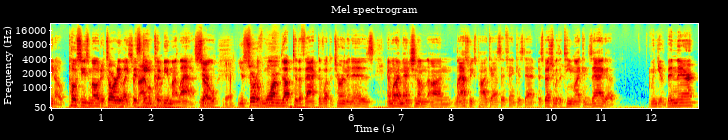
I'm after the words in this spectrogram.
you know postseason mode. It's already like this game could be my last. So Yeah, yeah. you sort of warmed up to the fact of what the tournament is. And what I mentioned on, on last week's podcast, I think, is that especially with a team like Gonzaga, when you've been there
